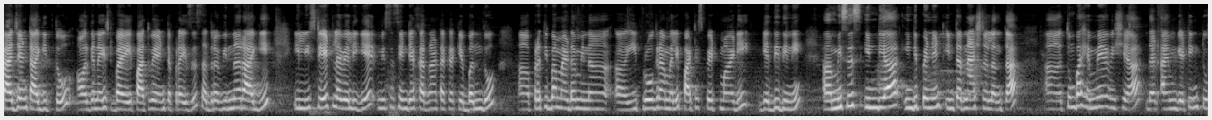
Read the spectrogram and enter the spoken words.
ಪ್ಯಾಜೆಂಟ್ ಆಗಿತ್ತು ಆರ್ಗನೈಸ್ಡ್ ಬೈ ಪಾತ್ವೆ ಎಂಟರ್ಪ್ರೈಸಸ್ ಅದರ ವಿನ್ನರ್ ಆಗಿ ಇಲ್ಲಿ ಸ್ಟೇಟ್ ಲೆವೆಲಿಗೆ ಮಿಸಸ್ ಇಂಡಿಯಾ ಕರ್ನಾಟಕಕ್ಕೆ ಬಂದು ಪ್ರತಿಭಾ ಮೇಡಮಿನ ಈ ಪ್ರೋಗ್ರಾಮಲ್ಲಿ ಪಾರ್ಟಿಸಿಪೇಟ್ ಮಾಡಿ ಗೆದ್ದಿದ್ದೀನಿ. ಮಿಸಸ್ ಇಂಡಿಯಾ ಇಂಡಿಪೆಂಡೆಂಟ್ ಇಂಟರ್ನ್ಯಾಷನಲ್ ಅಂತ ತುಂಬ ಹೆಮ್ಮೆಯ ವಿಷಯ that I am getting to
